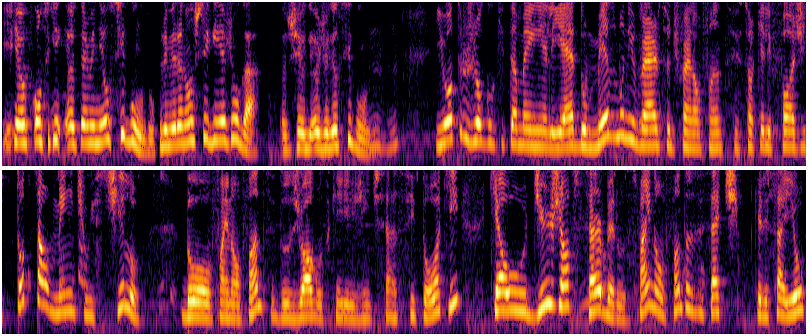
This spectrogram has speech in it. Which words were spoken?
Que eu consegui. Eu terminei o segundo. O primeiro eu não cheguei a jogar. Eu cheguei, eu joguei o segundo. Uhum. E outro jogo que também ele é do mesmo universo de Final Fantasy, só que ele foge totalmente o estilo do Final Fantasy, dos jogos que a gente citou aqui, que é o Dirge of Cerberus, Final Fantasy VII, que ele saiu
